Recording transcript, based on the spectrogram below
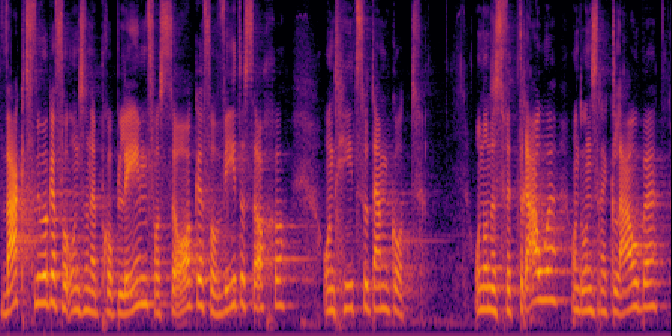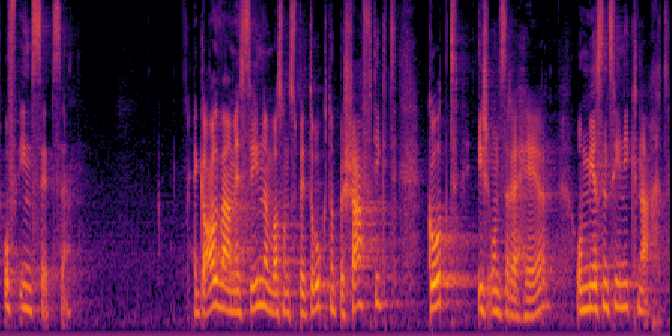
wegzuschauen von unseren Problemen, von Sorgen, von Widersachen und hin zu dem Gott. Und unser Vertrauen und unseren Glauben auf ihn setzen. Egal wer wir sind und was uns bedruckt und beschäftigt, Gott ist unser Herr und wir sind seine Knecht.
